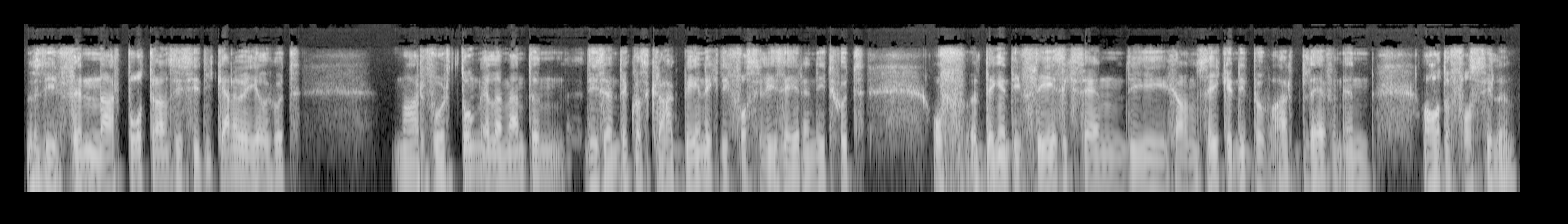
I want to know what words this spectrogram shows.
Dus die vin naar poottransitie, die kennen we heel goed. Maar voor tongelementen, die zijn dikwijls kraakbenig, die fossiliseren niet goed. Of dingen die vlezig zijn, die gaan zeker niet bewaard blijven in oude fossielen.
